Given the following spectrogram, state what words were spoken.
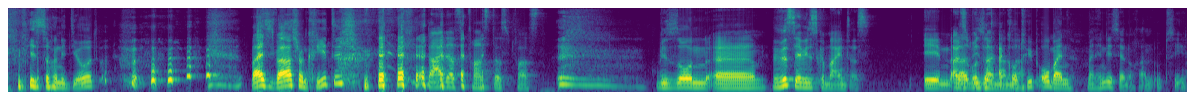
wie so ein Idiot. Weiß ich, war das schon kritisch? Nein, das passt, das passt. Wie so ein, äh, Wir wissen ja, wie das gemeint ist. eben, Also wie so ein. Akro-Typ. Oh, mein, mein Handy ist ja noch an. Upsi.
